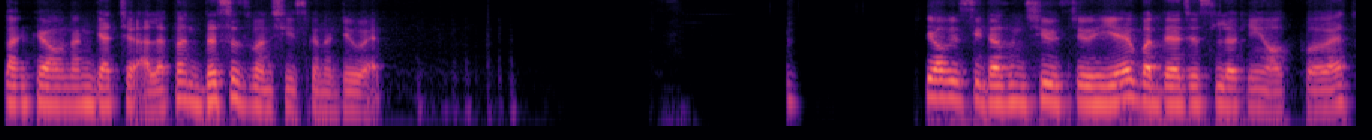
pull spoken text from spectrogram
flank around and get your elephant, this is when she's gonna do it. She obviously doesn't choose to here, but they're just looking out for it.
